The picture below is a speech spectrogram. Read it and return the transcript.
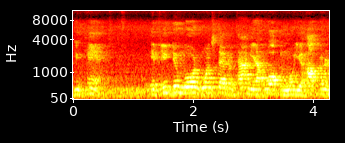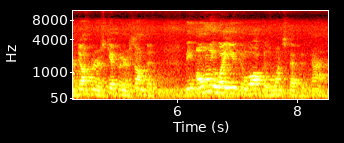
You can't. If you do more than one step at a time, you're not walking more, you're hopping or jumping or skipping or something. The only way you can walk is one step at a time.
